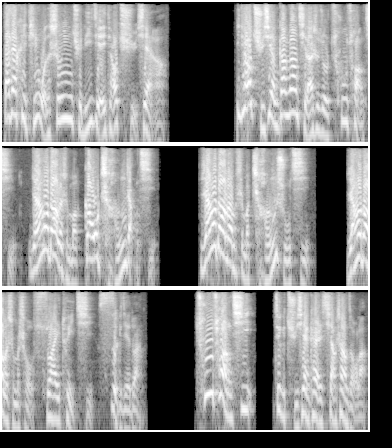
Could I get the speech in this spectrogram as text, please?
大家可以听我的声音去理解一条曲线啊，一条曲线刚刚起来时就是初创期，然后到了什么高成长期，然后到了什么成熟期，然后到了什么时候衰退期，四个阶段。初创期这个曲线开始向上走了，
